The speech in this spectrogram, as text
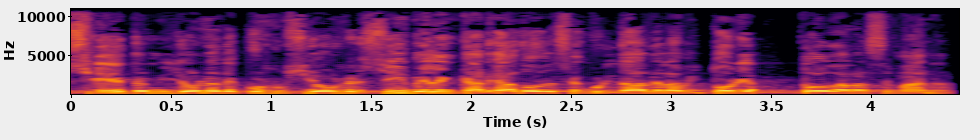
7 millones de corrupción recibe el encargado de seguridad de la victoria toda la semana.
